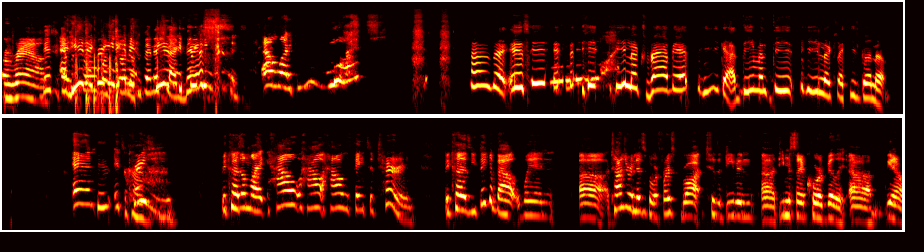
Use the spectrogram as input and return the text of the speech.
around, This and he's was freaking gonna demon. finish He is like this. freaking I'm like, what? I was like, is he? He he looks rabbit. He got demon teeth. He looks like he's gonna. And it's crazy because I'm like, how how how the fates have turned? Because you think about when uh Tanjiro and Nezuko were first brought to the demon uh demon slayer corps village um you know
